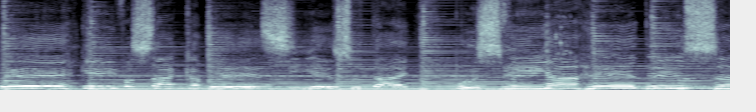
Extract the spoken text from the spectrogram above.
erguei vossa cabeça e exultai, pois vem a redenção.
